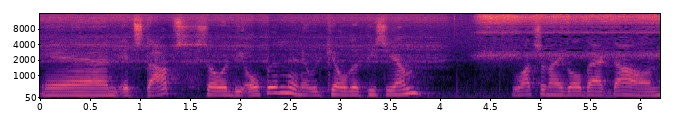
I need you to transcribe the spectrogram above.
and it stops so it would be open and it would kill the PCM. Watch when I go back down.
